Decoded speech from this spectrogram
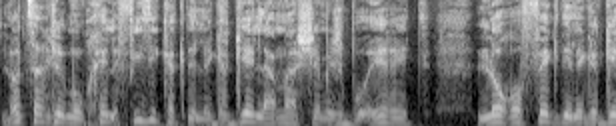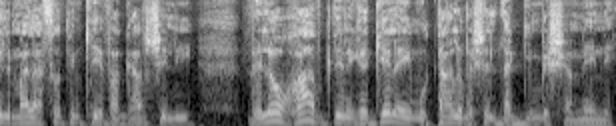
לא צריך להיות מומחה לפיזיקה כדי לגגל למה השמש בוערת, לא רופא כדי לגגל מה לעשות עם כאב הגב שלי, ולא רב כדי לגגל האם מותר לבשל דגים בשמנת.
